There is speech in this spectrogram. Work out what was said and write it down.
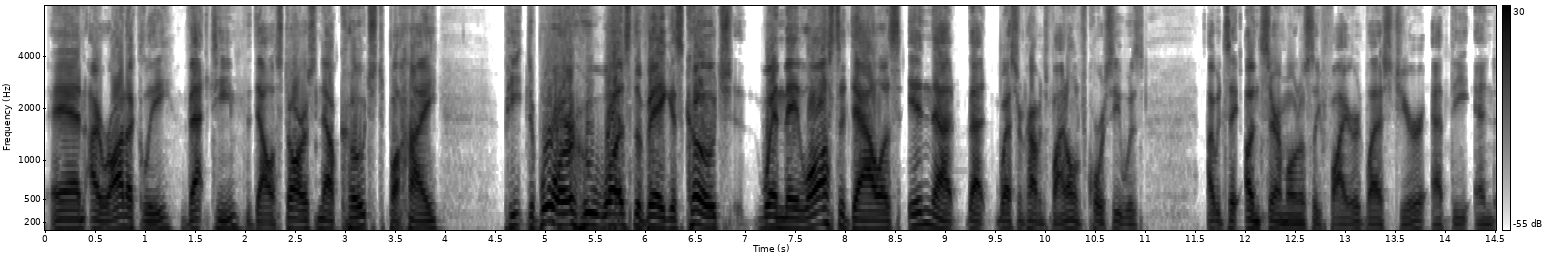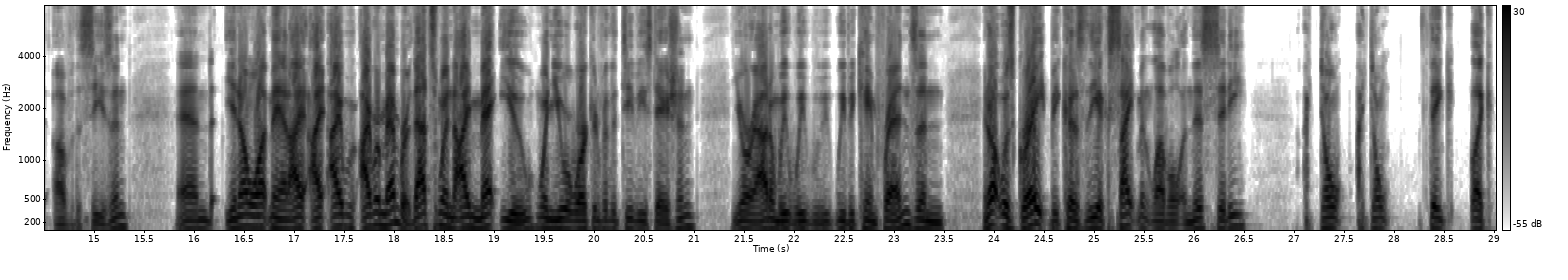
And ironically, that team, the Dallas Stars, now coached by Pete DeBoer, who was the Vegas coach when they lost to Dallas in that, that Western Conference final. And of course, he was, I would say, unceremoniously fired last year at the end of the season. And you know what, man? I, I, I remember that's when I met you when you were working for the TV station. You were out and we, we, we became friends. And, you know, it was great because the excitement level in this city I don't I don't think like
